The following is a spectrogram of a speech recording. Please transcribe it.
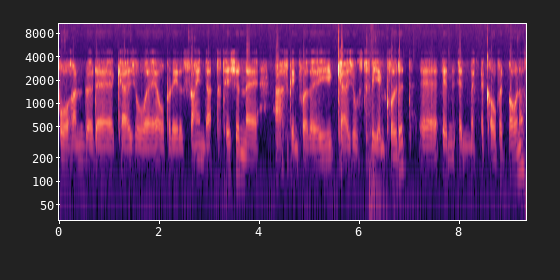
400 uh, casual uh, operators signed that petition asking for the casuals to be included uh, in, in the, the COVID bonus.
